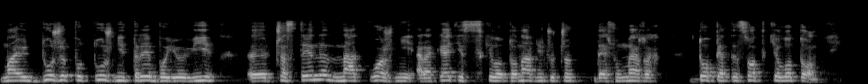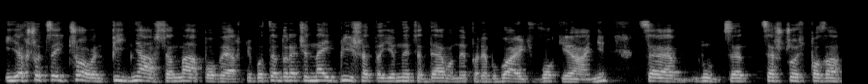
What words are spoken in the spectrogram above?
мають дуже потужні три бойові е, частини на кожній ракеті з кілотонажністю десь у межах до 500 кілотон. І якщо цей човен піднявся на поверхню, бо це, до речі, найбільша таємниця, де вони перебувають в океані. Це ну це, це щось поза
